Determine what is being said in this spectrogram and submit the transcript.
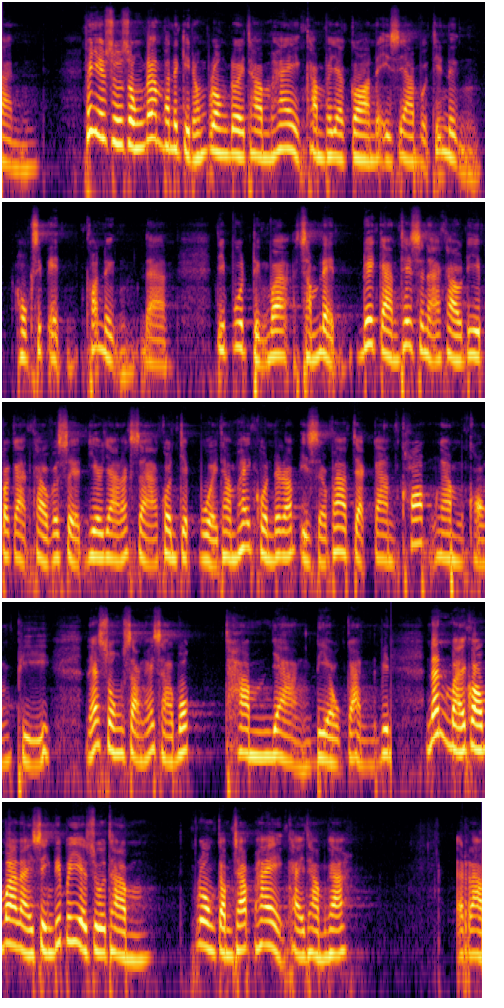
รันดร์ พระเยซูทรงเริ่มภารกิจของพระองค์โดยทำให้คำพยากรณ์ในอิสยาห์บทที่ 1 61 ข้อ1นะที่พูดถึงว่าสำเร็จด้วยการเทศนาข่าวดีประกาศข่าวประเสริฐเยียวยารักษาคนเจ็บป่วยทำให้คนได้รับอิสรภาพจากการครอบงำของผี และทรงสั่งให้สาวกทำอย่างเดียวกัน นั่นหมายความว่าอะไรสิ่งที่พระเยซูทำพระองค์กำชับให้ใครทำคะเรา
